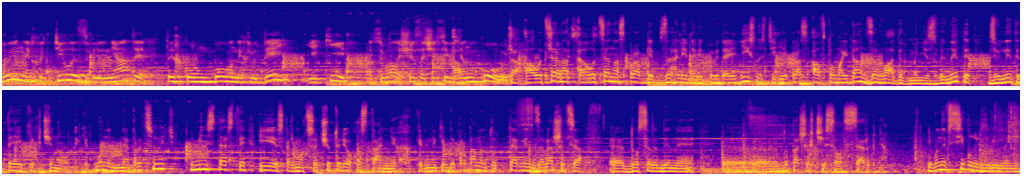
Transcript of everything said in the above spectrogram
Ви не хотіли звільняти тих корумпованих людей, які працювали ще за часів Януковича. Та, а оце на це- а оце насправді взагалі не відповідає дійсності. І якраз автомайдан завадив мені звільнити звільнити деяких чиновників. Вони не працюють в міністерстві, і скажімо, це чотирьох останніх керівників департаменту термін завершиться е, до середини е, до перших чисел серпня. І вони всі будуть звільнені.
